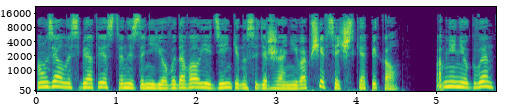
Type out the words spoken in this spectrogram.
он взял на себя ответственность за нее, выдавал ей деньги на содержание и вообще всячески опекал. По мнению Гвен,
